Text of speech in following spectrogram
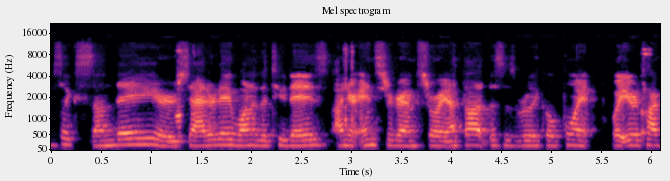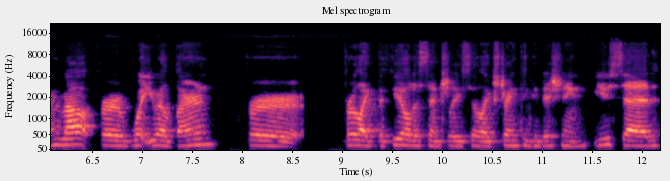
It's like Sunday or Saturday, one of the two days on your Instagram story. I thought this is a really cool point. What you were talking about for what you had learned for for like the field essentially. So like strength and conditioning. You said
